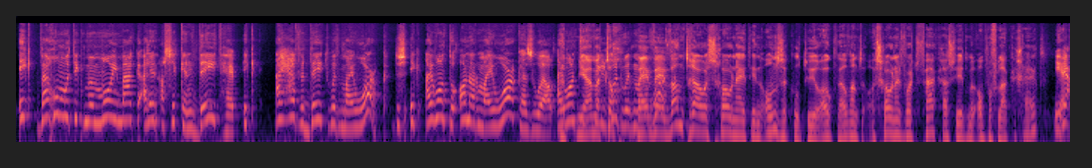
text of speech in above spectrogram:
Ik, waarom moet ik me mooi maken alleen als ik een date heb? Ik, I have a date with my work. Dus ik, I want to honor my work as well. I want to ja, maar feel toch, good with my wij, wij work. wantrouwen schoonheid in onze cultuur ook wel. Want schoonheid wordt vaak geassocieerd met oppervlakkigheid. Yes. Ja,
